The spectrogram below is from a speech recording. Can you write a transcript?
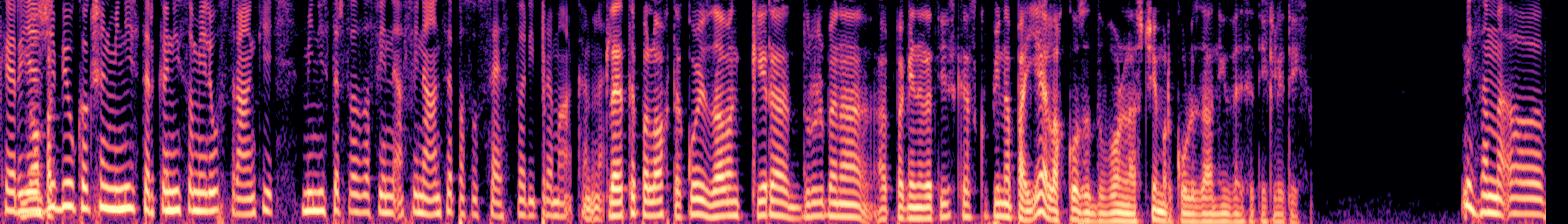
ker je No, že bil kakšen minister, ki niso imeli v stranki ministrstva za fin finance, pa so vse stvari premaknile. Tlete pa lahko takoj izzoven, kera družbena ali pa generacijska skupina pa je lahko zadovoljna s čemorkoli v zadnjih 20 letih. Mislim, uh,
